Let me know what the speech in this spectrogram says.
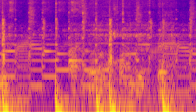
gonna get better.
